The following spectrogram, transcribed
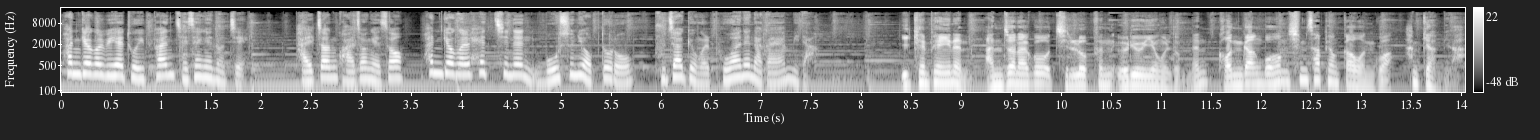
환경을 위해 도입한 재생에너지, 발전 과정에서 환경을 해치는 모순이 없도록 부작용을 보완해 나가야 합니다. 이 캠페인은 안전하고 질 높은 의료 이용을 돕는 건강보험 심사평가원과 함께합니다.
